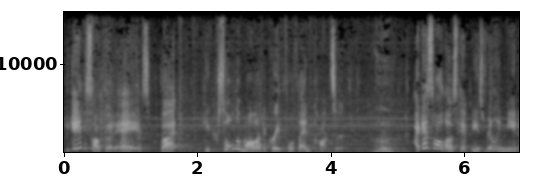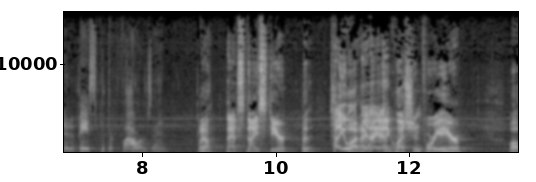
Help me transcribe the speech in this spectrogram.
He gave us all good A's, but he sold them all at a Grateful Dead concert. I guess all those hippies really needed a vase to put their flowers in. Well, that's nice, dear. Uh, tell you what, I, I got a question for you here. Uh,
